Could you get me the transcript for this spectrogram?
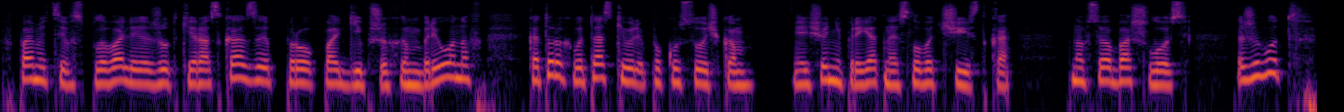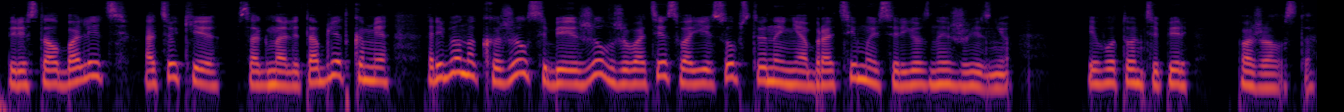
В памяти всплывали жуткие рассказы про погибших эмбрионов, которых вытаскивали по кусочкам, и еще неприятное слово «чистка». Но все обошлось. Живот перестал болеть, отеки согнали таблетками, ребенок жил себе и жил в животе своей собственной необратимой серьезной жизнью. И вот он теперь, пожалуйста,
